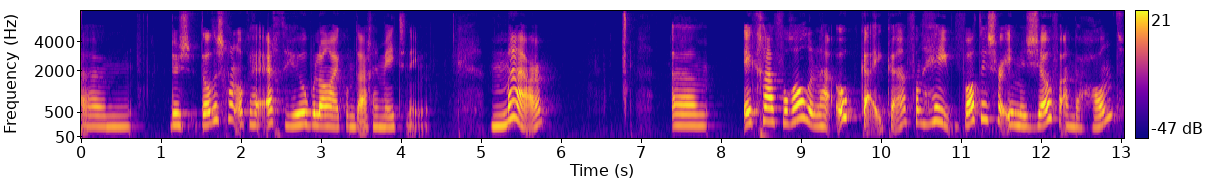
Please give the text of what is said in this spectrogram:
Um, dus dat is gewoon ook echt heel belangrijk om daarin mee te nemen. Maar um, ik ga vooral daarna ook kijken van hé, hey, wat is er in mezelf aan de hand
